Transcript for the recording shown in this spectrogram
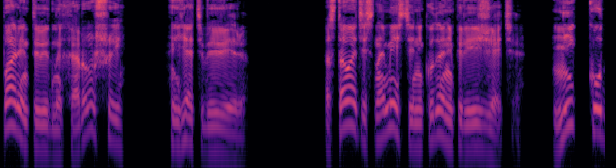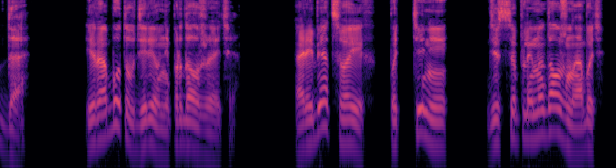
«Парень ты, видно, хороший, я тебе верю. Оставайтесь на месте и никуда не переезжайте. Никуда. И работу в деревне продолжайте. А ребят своих подтяни, дисциплина должна быть».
